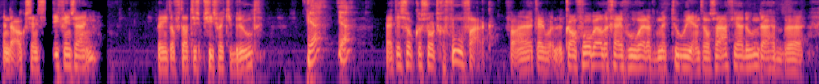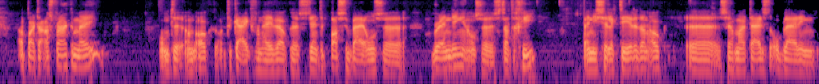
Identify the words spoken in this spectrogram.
En daar ook sensitief in zijn. Ik weet niet of dat is precies wat je bedoelt. Ja, ja. Het is ook een soort gevoel vaak. Van, kijk, ik kan voorbeelden geven hoe wij dat met TUI en Transavia doen. Daar hebben we aparte afspraken mee. Om, te, om ook te kijken van hey, welke studenten passen bij onze branding en onze strategie. En die selecteren dan ook uh, zeg maar, tijdens de opleiding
